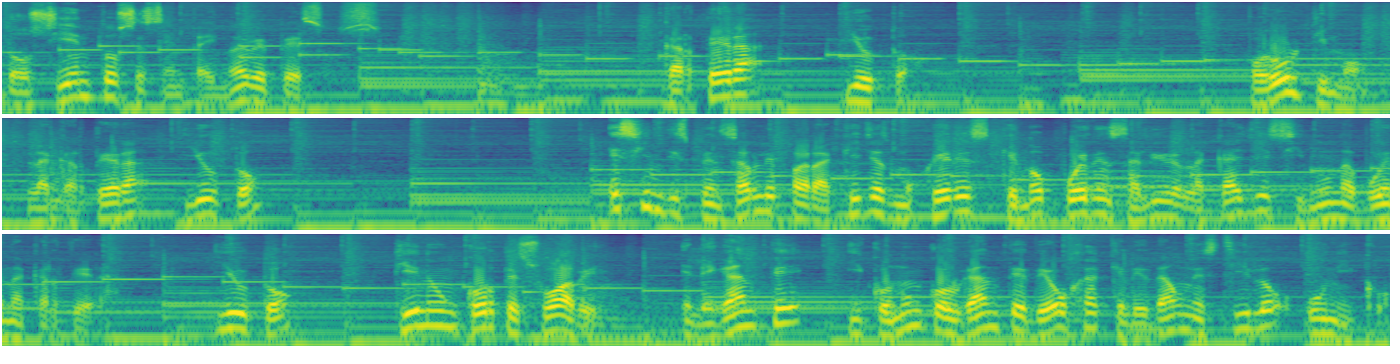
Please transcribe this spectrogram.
269 pesos. Cartera Yuto. Por último, la cartera Yuto es indispensable para aquellas mujeres que no pueden salir a la calle sin una buena cartera. Yuto tiene un corte suave, elegante y con un colgante de hoja que le da un estilo único.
